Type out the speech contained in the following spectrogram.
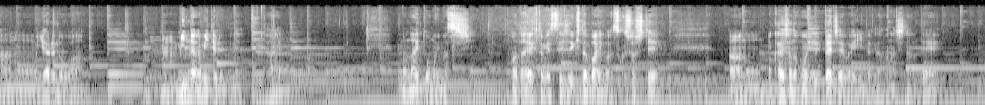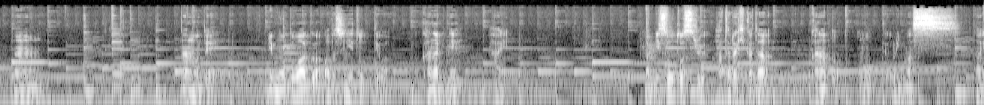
あのやるのは、うん、みんなが見てるんでね、はい。まあ、ないと思いますし、まあ、ダイレクトメッセージで来た場合はスクショしてあの、まあ、会社の方に訴えちゃえばいいだけの話なんで、うん、なのでリモートワークは私にとってはかなりね、はい。まあ、理想とする働き方かなと思っております。はい、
